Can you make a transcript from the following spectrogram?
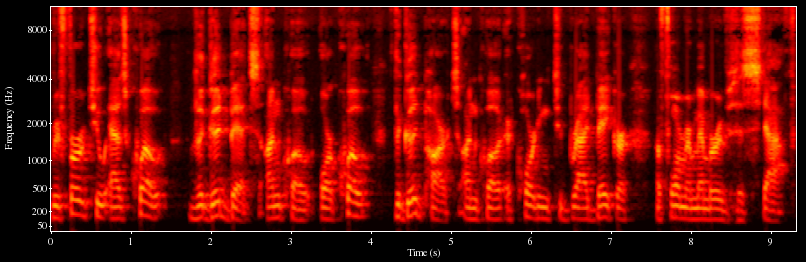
referred to as, quote, the good bits, unquote, or, quote, the good parts, unquote, according to Brad Baker, a former member of his staff.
